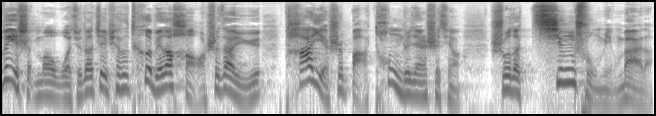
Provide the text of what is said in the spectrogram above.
为什么我觉得这片子特别的好，是在于他也是把痛这件事情说的清楚明白的，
